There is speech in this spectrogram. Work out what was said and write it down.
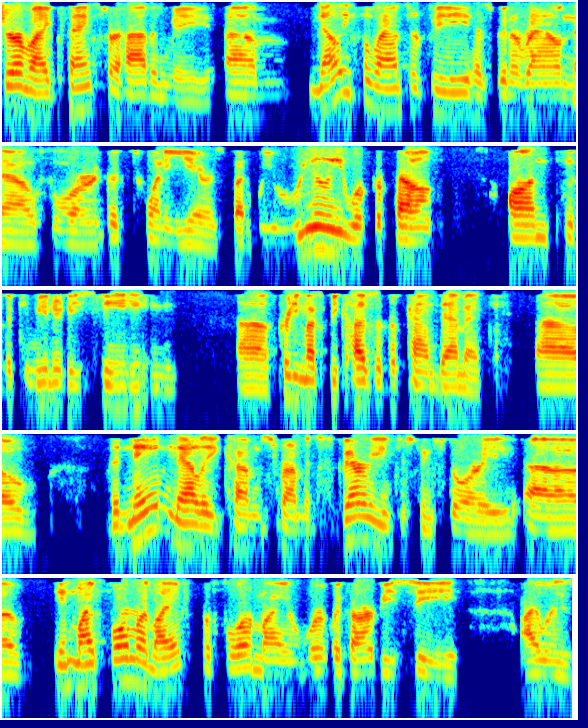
Sure, Mike. Thanks for having me. Um, Nellie Philanthropy has been around now for a good 20 years, but we really were propelled onto the community scene uh, pretty much because of the pandemic. Uh, the name Nellie comes from, it's a very interesting story. Uh, in my former life, before my work with RBC, I was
